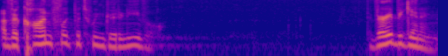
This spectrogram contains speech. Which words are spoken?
of the conflict between good and evil. The very beginning.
